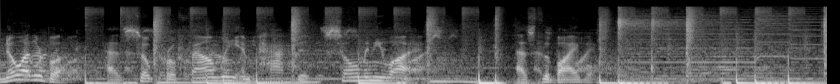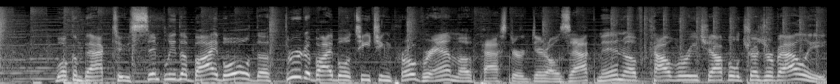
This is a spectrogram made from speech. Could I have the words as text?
No other book has so profoundly impacted so many lives as the Bible. Welcome back to Simply the Bible, the Through the Bible teaching program of Pastor Daryl Zachman of Calvary Chapel, Treasure Valley.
